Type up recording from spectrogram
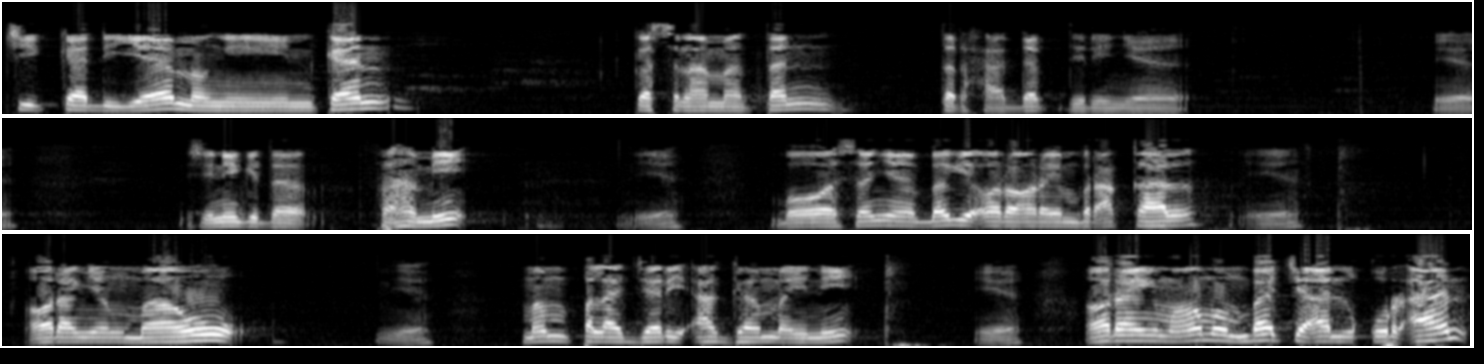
jika dia menginginkan keselamatan terhadap dirinya. Ya. Di sini kita fahami ya bahwasanya bagi orang-orang yang berakal ya orang yang mau ya, mempelajari agama ini ya, orang yang mau membaca Al-Qur'an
